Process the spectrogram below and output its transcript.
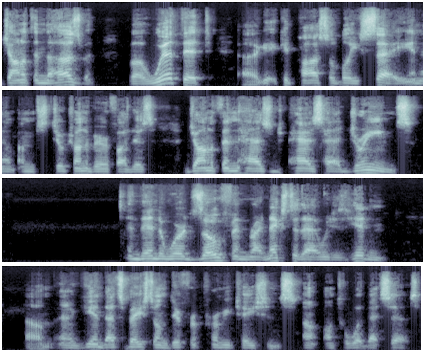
Jonathan the husband. But with it, uh, it could possibly say, and I'm, I'm still trying to verify this, Jonathan has has had dreams. And then the word Zophim right next to that, which is hidden. Um, and again, that's based on different permutations uh, onto what that says.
